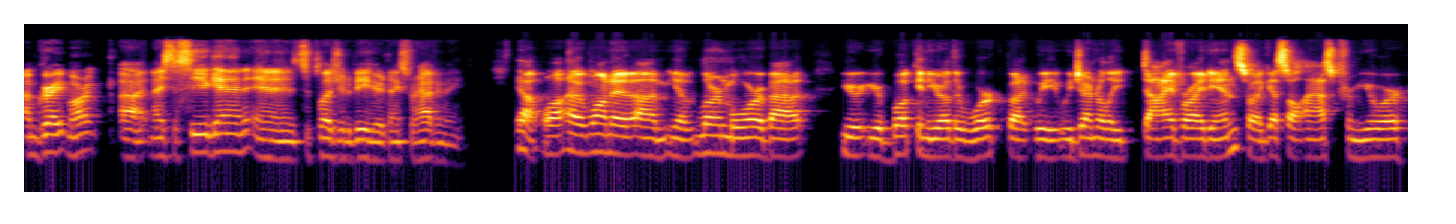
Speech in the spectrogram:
I'm great, Mark. Uh, nice to see you again, and it's a pleasure to be here. Thanks for having me. Yeah, well, I want to um, you know learn more about your your book and your other work, but we we generally dive right in. So I guess I'll ask from your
